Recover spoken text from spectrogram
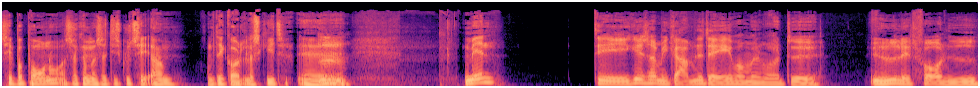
se på porno, og så kan man så diskutere, om, om det er godt eller skidt. Øh, Mm. Men, Det er ikke som i gamle dage, hvor man måtte øh, yde lidt for at nyde.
